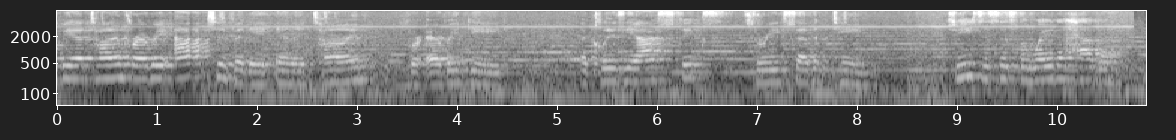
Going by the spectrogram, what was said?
will be a time for every activity and a time for every deed. Ecclesiastes 3:17. Jesus is the way to heaven.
